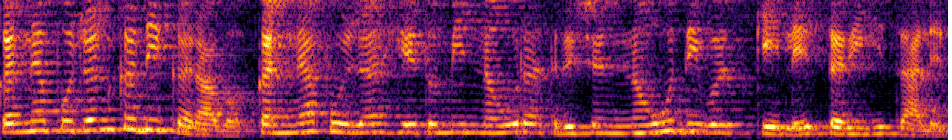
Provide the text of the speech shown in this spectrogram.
कन्यापूजन कधी करावं? कन्यापूजन हे तुम्ही नवरात्रीचे नऊ दिवस केले तरीही चालेल.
